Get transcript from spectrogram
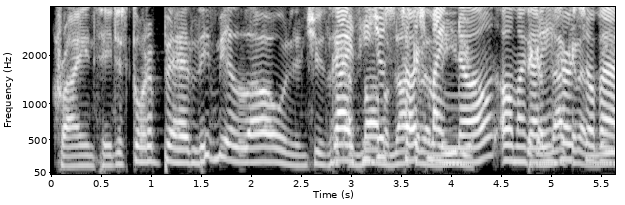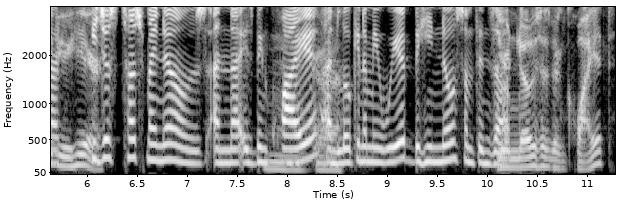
crying, saying, "Just go to bed, leave me alone." And she was like, Guys, Mom, he just I'm not touched gonna my leave you." nose. Oh my She's like, god, "I'm it not hurts gonna so leave bad. You here. He just touched my nose, and uh, he's been Oh quiet and looking at me weird. But he knows something's up. Your up. nose has been quiet.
